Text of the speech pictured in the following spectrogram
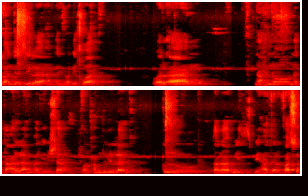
Syukran jazila ayyuhal ikhwah Wal an nahnu nata'allam al-insya walhamdulillah kullu talamiz fi hadzal fasl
